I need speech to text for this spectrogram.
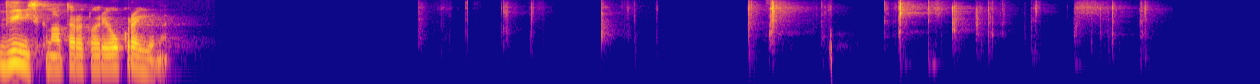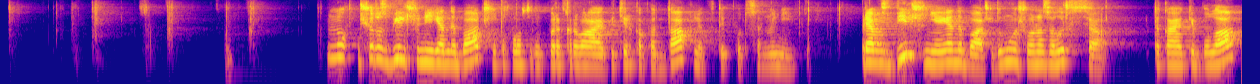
військ на території України. Ну, щодо збільшення я не бачу, того що тут перекриває п'ятірка пентаклів, типу, це ну ні. Прям збільшення я не бачу. Думаю, що вона залишиться така, як і була.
